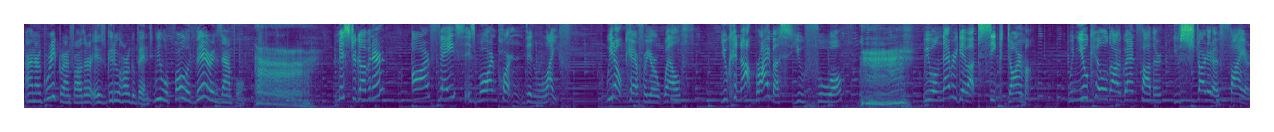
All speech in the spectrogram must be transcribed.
and our great grandfather is Guru Hargobind. We will follow their example. Mr. Governor, our faith is more important than life. We don't care for your wealth. You cannot bribe us, you fool. we will never give up Sikh Dharma. When you killed our grandfather, you started a fire.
